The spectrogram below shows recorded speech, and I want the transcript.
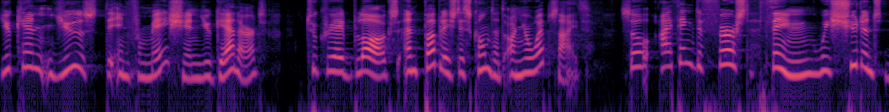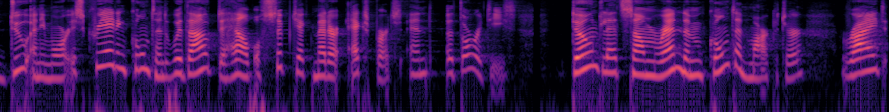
you can use the information you gathered to create blogs and publish this content on your website. So, I think the first thing we shouldn't do anymore is creating content without the help of subject matter experts and authorities. Don't let some random content marketer write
